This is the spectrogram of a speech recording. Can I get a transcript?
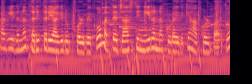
ಹಾಗೆ ಇದನ್ನು ತರಿತರಿಯಾಗಿ ರುಬ್ಕೊಳ್ಬೇಕು. ಮತ್ತು ಜಾಸ್ತಿ ನೀರನ್ನು ಕೂಡ ಇದಕ್ಕೆ ಹಾಕ್ಕೊಳ್ಬಾರ್ದು.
